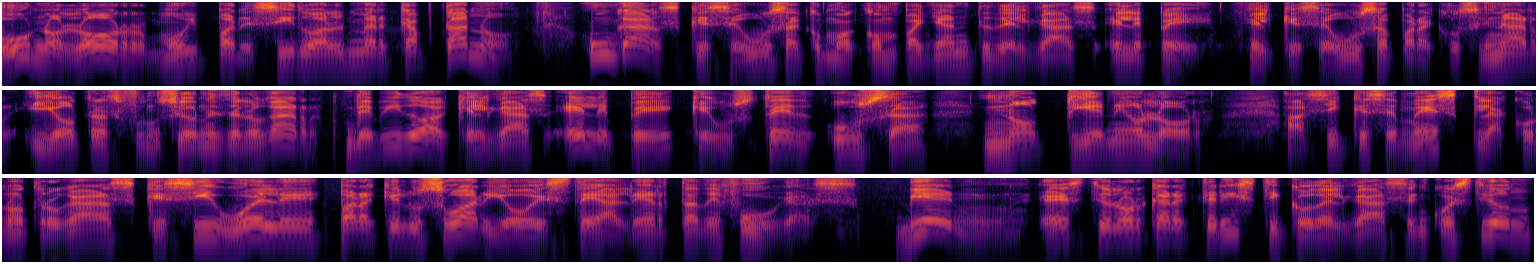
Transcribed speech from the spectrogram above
un olor muy parecido al mercaptano, un gas que se usa como acompañante del gas LP, el que se usa para cocinar y otras funciones del hogar, debido a que el gas LP que usted usa no tiene olor, así que se mezcla con otro gas que sí huele para que el usuario esté alerta de fugas. Bien, este olor característico del gas en cuestión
